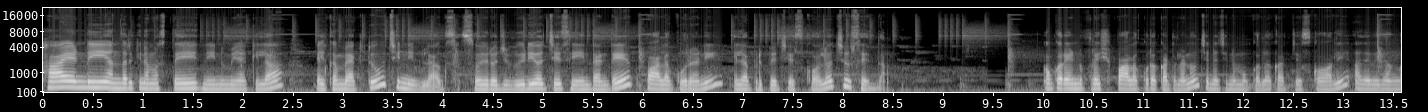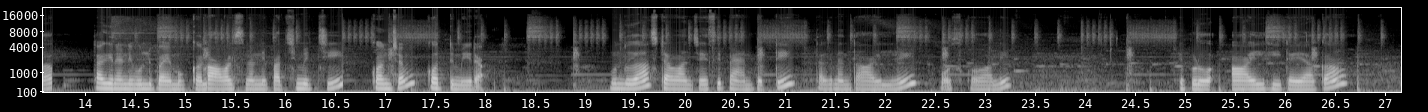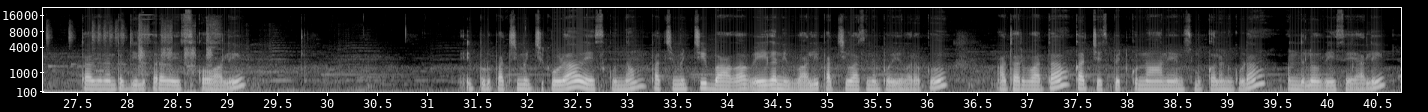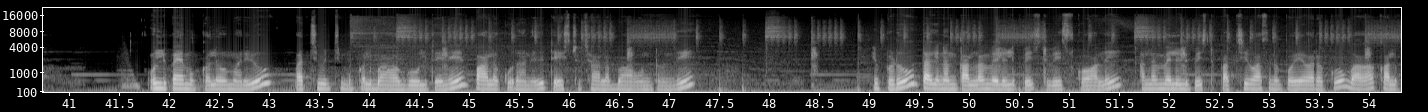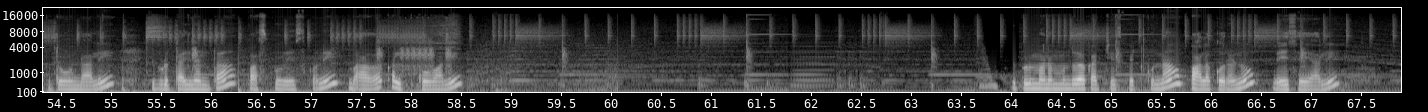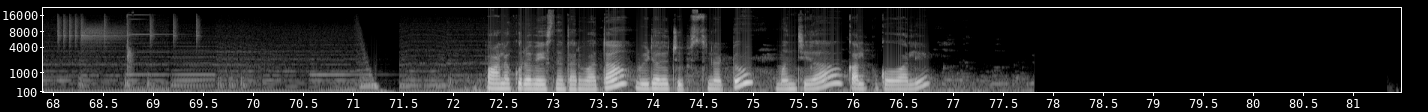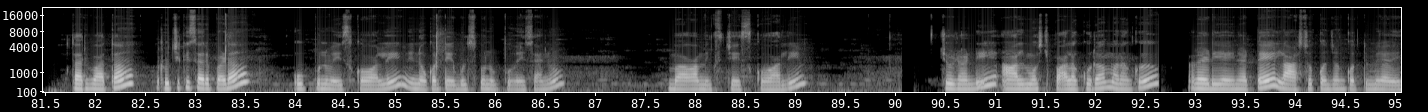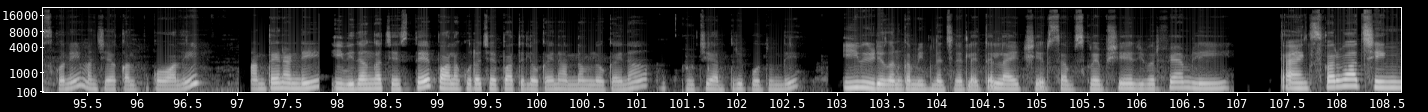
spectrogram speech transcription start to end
Hi అండి అందరికీ నమస్తే. నేను మీ Akhila. Welcome back to Chinni vlogs. So ఈరోజు వీడియో వచ్చేసి ఏంటంటే పాలకూరని ఎలా ప్రిపేర్ చేసుకోవాలో చూసేద్దాం. ఒక రెండు ఫ్రెష్ పాలకూర కట్టలను చిన్న చిన్న ముక్కలు కట్ చేసుకోవాలి. అదేవిధంగా తగినన్ని ఉల్లిపాయ ముక్కలు కావాల్సినన్ని పచ్చిమిర్చి కొంచెం కొత్తిమీర. ముందుగా స్టవ్ ఆన్ చేసి ప్యాన్ పెట్టి తగినంత ఆయిల్ని పోసుకోవాలి. ఇప్పుడు ఆయిల్ హీట్ అయ్యాక తగినంత జీలకర్ర వేసుకోవాలి. ఇప్పుడు పచ్చిమిర్చి కూడా వేసుకుందాం. పచ్చిమిర్చి బాగా వేగనివ్వాలి పచ్చి వాసన పోయే వరకు. ఆ తర్వాత కట్ చేసి పెట్టుకున్న ఆనియన్స్ ముక్కలను కూడా అందులో వేసేయాలి. ఉల్లిపాయ ముక్కలు మరియు పచ్చిమిర్చి ముక్కలు బాగా గోలితేనే పాలకూర అనేది టేస్ట్ చాలా బాగుంటుంది. ఇప్పుడు తగినంత అల్లం వెల్లుల్లి పేస్ట్ వేసుకోవాలి. అల్లం వెల్లుల్లి పేస్ట్ పచ్చి వాసన పోయే వరకు బాగా కలుపుతూ ఉండాలి. ఇప్పుడు తగినంత పసుపు వేసుకొని బాగా కలుపుకోవాలి. ఇప్పుడు మనం ముందుగా కట్ చేసి పెట్టుకున్న పాలకూరను వేసేయాలి. పాలకూర వేసిన తర్వాత వీడియోలో చూపిస్తున్నట్టు మంచిగా కలుపుకోవాలి. తర్వాత రుచికి సరిపడా ఉప్పును వేసుకోవాలి. నేను ఒక టేబుల్ స్పూన్ ఉప్పు వేసాను బాగా మిక్స్ చేసుకోవాలి. చూడండి ఆల్మోస్ట్ పాలకూర మనకు రెడీ అయినట్టే లాస్ట్ కొంచెం కొత్తిమీర వేసుకొని మంచిగా కలుపుకోవాలి. అంతేనండి ఈ విధంగా చేస్తే పాలకూర చపాతీలోకైనా అన్నంలోకైనా రుచి అద్దరిపోతుంది. ఈ వీడియో కనుక మీకు నచ్చినట్లయితే like share subscribe share your family. Thanks for watching.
